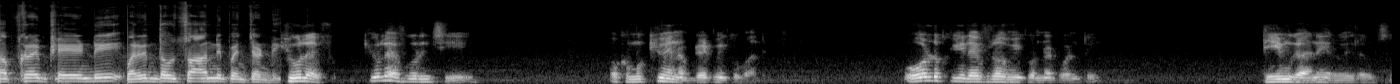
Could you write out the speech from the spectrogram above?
సబ్స్క్రైబ్ చేయండి మరింత ఉత్సాహాన్ని పెంచండి. క్యూ లైఫ్ క్యూ లైఫ్ గురించి ఒక ముఖ్యమైన అప్డేట్ మీకు ఇవ్వాలి. ఓల్డ్ క్యూ లైఫ్లో మీకు ఉన్నటువంటి టీమ్ కానీ ఇరవై లెవెల్స్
